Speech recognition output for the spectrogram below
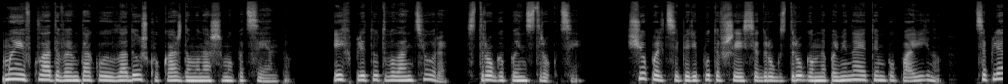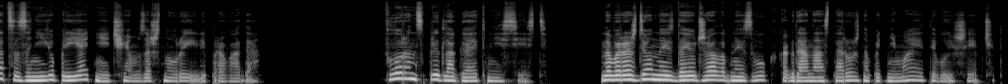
Мы вкладываем такую в ладошку каждому нашему пациенту. Их плетут волонтёры, строго по инструкции. Щупальца, перепутавшиеся друг с другом, напоминают им пуповину. Цепляться за нее приятнее, чем за шнуры или провода. Флоренс предлагает мне сесть. Новорождённый издает жалобный звук, когда она осторожно поднимает его и шепчет.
